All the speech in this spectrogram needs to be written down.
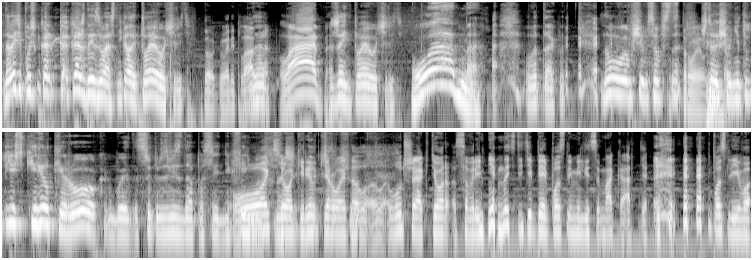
давайте пусть каждый из вас. Николай, твоя очередь. Кто, говорит ладно? Да. Ладно. Жень, твоя очередь. Ладно. Вот так вот. Ну, в общем, собственно, Строил, что еще? Не тут есть Кирилл Киро, как бы это суперзвезда последних фильмов. Ой, все, Кирилл Киро это лучший актер современности теперь после Мелисы Маккарти. После после его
